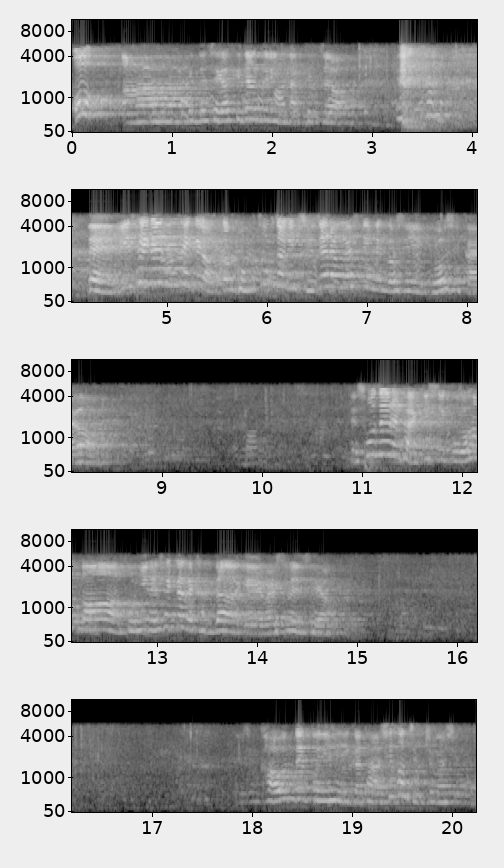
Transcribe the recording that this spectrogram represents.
어? 아, 근데 제가 그냥 드리진 않겠죠? 네, 이 세 가지 책의 어떤 공통적인 주제라고 할 수 있는 것이 무엇일까요? 네, 소재를 밝히시고 한번 본인의 생각을 당당하게 말씀해 주세요. 네, 지금 가운데 분이시니까 다 시선 집중하시고.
